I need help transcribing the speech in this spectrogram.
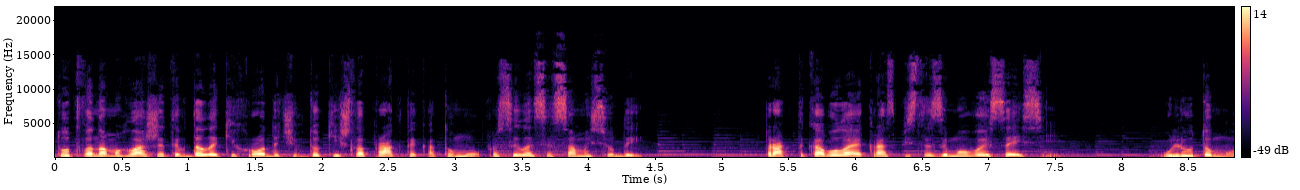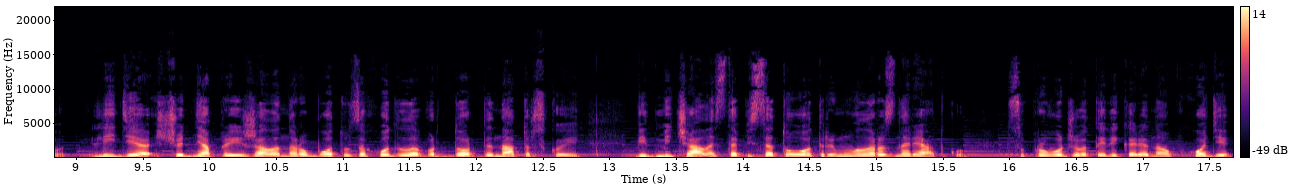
Тут вона могла жити в далеких родичів, доки йшла практика, тому просилася саме сюди. Практика була якраз після зимової сесії. У лютому Лідія щодня приїжджала на роботу, заходила до ординаторської, відмічалась та після того отримувала рознарядку супроводжувати лікаря на обході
